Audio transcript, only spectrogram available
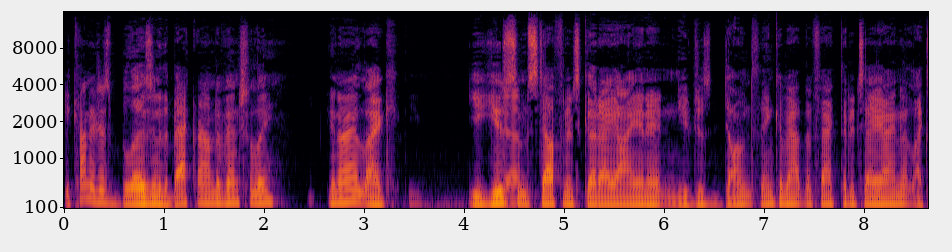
it kind of just blurs into the background eventually? You know, like you use Yeah. some stuff and it's got AI in it, and you just don't think about the fact that it's AI in it. Like,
